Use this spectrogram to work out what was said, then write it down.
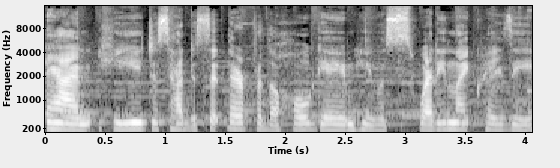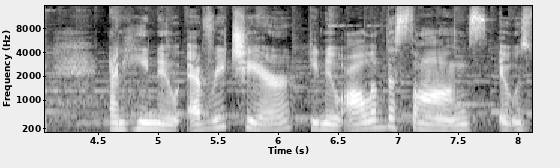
And he just had to sit there for the whole game. He was sweating like crazy and he knew every cheer. He knew all of the songs. It was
